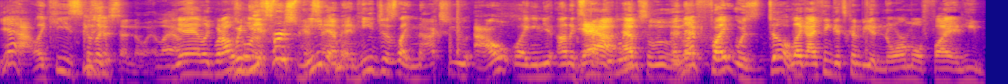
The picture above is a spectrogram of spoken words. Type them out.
Yeah, like he's he was like, just annoying. Like, Yeah, like when I was when you first meet him him. and he just like knocks you out like and you unexpectedly. Yeah, absolutely, And like- that fight was dope. like I think it's gonna be a normal fight, and he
